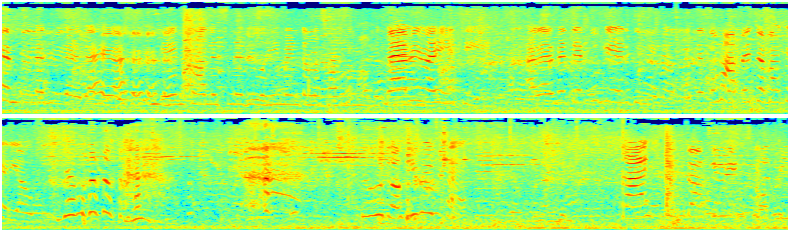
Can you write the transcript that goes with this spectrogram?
संतुलन बिगड़ जाएगा। एक साल इसने भी वही मेंटल मैं भी वही थी। अगर मैं तेरे को दूँगी तेरे को वहाँ पे जमा कर आऊँगी। जमा तू डॉक्यूमेंट्स है काश डॉक्यूमेंट्स होती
